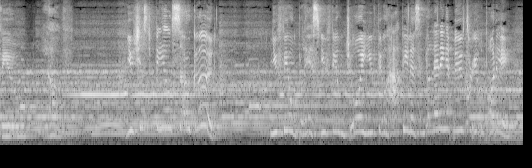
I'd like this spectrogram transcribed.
feel love. You just feel so good. You feel bliss, you feel joy, you feel happiness, and you're letting it move through your body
